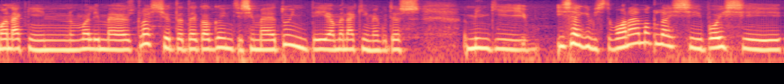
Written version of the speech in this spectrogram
ma nägin, me olime klassiõdedega, kõndisime tundi ja me nägime, kuidas mingi isegi vist vanema klassi poissi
